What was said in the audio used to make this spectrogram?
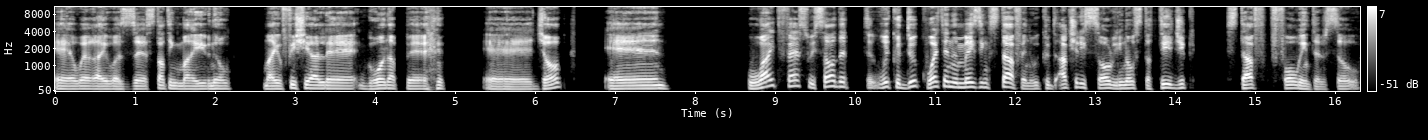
uh, where I was uh, starting my, you know, my official grown up job. And quite fast. We saw that uh, we could do quite an amazing stuff and we could actually solve you know strategic stuff for intel so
